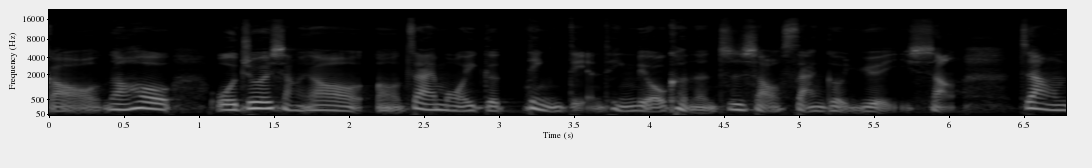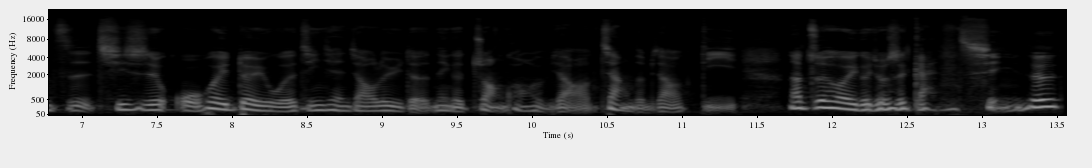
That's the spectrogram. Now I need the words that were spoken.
高，然后我就会想要呃在某一个定点停留，可能至少三个月以上。这样子，其实我会对于我的金钱焦虑的那个状况会比较降的比较低。那最后一个就是感情，就是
